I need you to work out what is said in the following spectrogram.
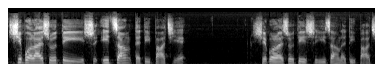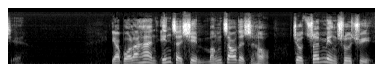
希伯来书第十一章的第八节。希伯来书第十一章的第八节，亚伯拉罕因着信蒙召的时候，就遵命出去，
